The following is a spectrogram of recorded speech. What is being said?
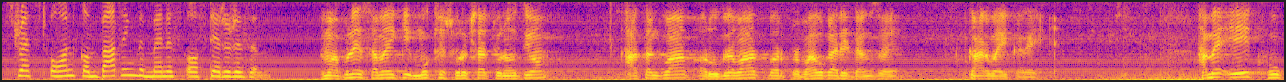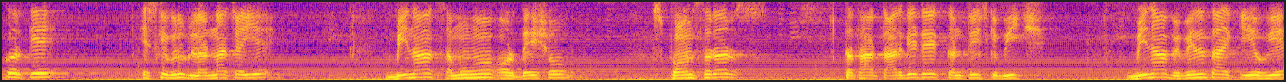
stressed on combating the menace of terrorism. हम अपने समय की मुख्य सुरक्षा चुनौतियों आतंकवाद और उग्रवाद पर प्रभावकारी ढंग से कार्रवाई करें। हमें एक होकर के इसके विरुद्ध लड़ना चाहिए। बिना समूहों और देशों, स्पॉन्सरर्स तथा टारगेटेड कंट्रीज़ के बीच बिना विभिन्नता किए हुए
